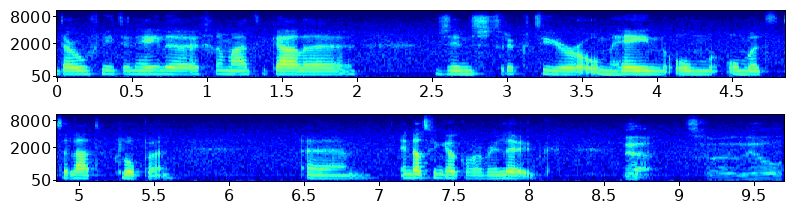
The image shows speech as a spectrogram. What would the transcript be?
daar hoeft niet een hele grammaticale zinstructuur omheen om, om het te laten kloppen. Ehm, en dat vind ik ook wel weer leuk. Ja, het is gewoon heel.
